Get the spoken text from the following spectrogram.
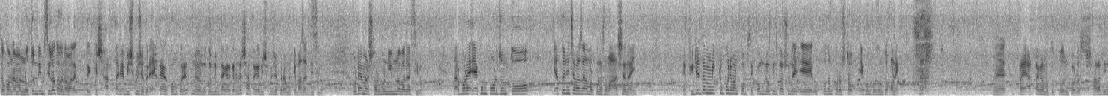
তখন আমার নতুন ডিম ছিল তখন আমাদেরকে ষাট টাকা বিশ পয়সা করে এক টাকা কম করে নতুন ডিম থাকার কারণে ষাট টাকা বিশ পয়সা করে আমাকে বাজার দিছিল। ওটাই আমার সর্বনিম্ন বাজার ছিল। তারপরে এখন পর্যন্ত এত নিচে বাজার আমার কোনো সময় আসে নাই। এ, ফিডের দাম একটু পরিমাণ কমছে কমলেও কিন্তু আসলে উৎপাদন খরচটাও এখন পর্যন্ত অনেক। প্রায় আট টাকার মতো উৎপাদন খরচ। সারাদিন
